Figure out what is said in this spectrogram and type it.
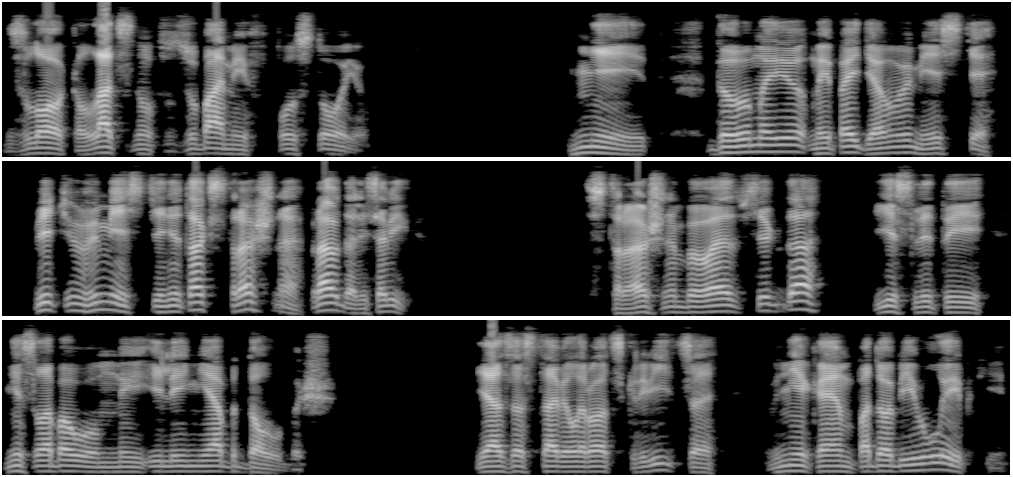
зло клацнув зубами впустую. Нет, думаю, мы пойдем вместе. Ведь вместе не так страшно, правда, лесовик? Страшно бывает всегда, если ты не слабоумный или не обдолбыш. Я заставил рот скривиться в некоем подобии улыбки,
